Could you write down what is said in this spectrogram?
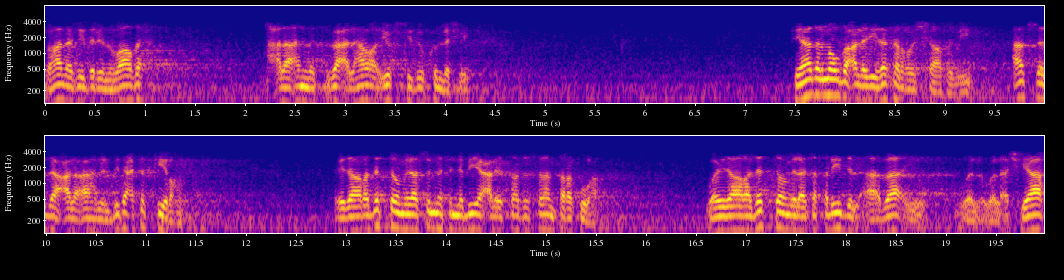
وهذا في دليل واضح على أن اتباع الهوى يفسد كل شيء. في هذا الموضع الذي ذكره الشاطبي أفسد على أهل البدع تفكيرهم. إذا رددتهم إلى سنة النبي عليه الصلاة والسلام تركوها. وإذا رددتهم إلى تقليد الآباء والأشياخ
